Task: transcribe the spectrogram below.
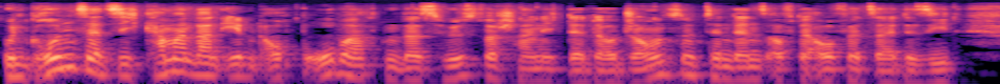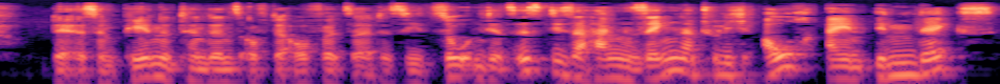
und grundsätzlich kann man dann eben auch beobachten, dass höchstwahrscheinlich der Dow Jones eine Tendenz auf der Aufwärtsseite sieht, der S&P eine Tendenz auf der Aufwärtsseite sieht. So, und jetzt ist dieser Hang Seng natürlich auch ein Index.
